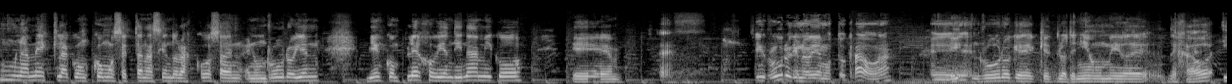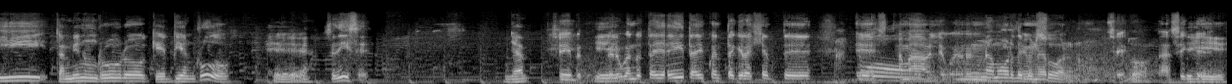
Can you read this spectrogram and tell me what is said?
Una mezcla con cómo se están haciendo las cosas en, en un rubro bien, bien complejo, bien dinámico. Eh, sí, rubro que no habíamos tocado, ¿eh? Eh, un rubro que, que, lo teníamos medio de, dejado y también un rubro que es bien rudo, eh, se dice. ¿Ya? Sí, pero, eh, pero, cuando estás ahí te das cuenta que la gente es no, amable. Bueno, un amor de persona. Una, sí, así sí. que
